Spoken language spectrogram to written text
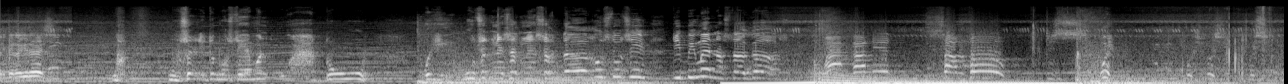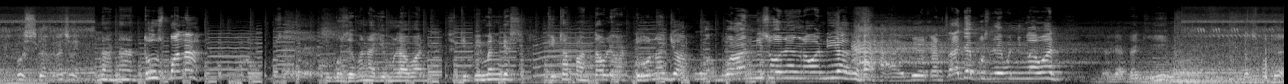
Kita lagi, guys. Wah, buset itu bos Demon. Waduh. Wih, buset ngeser-ngeser terus tuh si man astaga. Makanin sampo. Push, push, push, gak kena coy. Nah, nah, terus panah. Bos Demon lagi melawan man guys. Kita pantau lewat drone aja. Aku nggak berani soalnya yang lawan dia. Biarkan saja bos Demon yang lawan. Kita lihat lagi. Kita harus pakai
